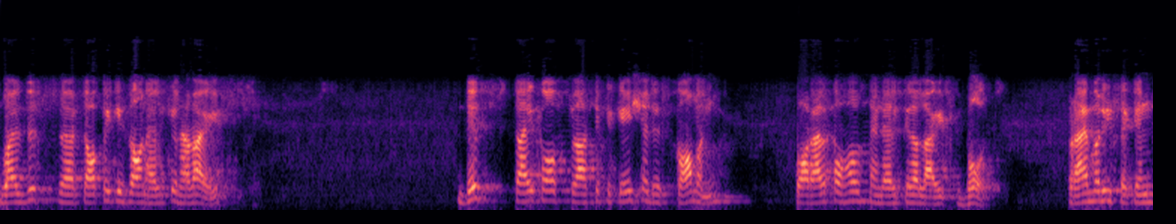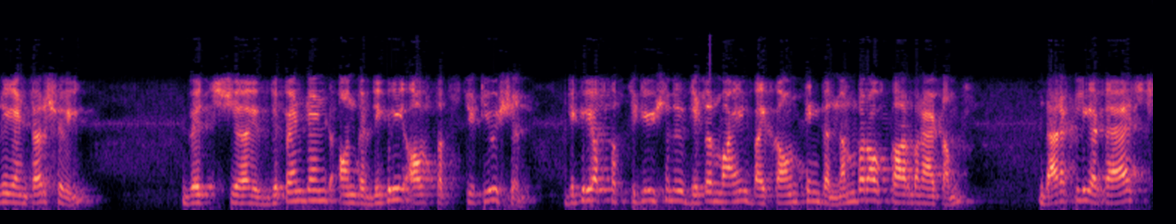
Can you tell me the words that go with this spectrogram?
while this uh, topic is on alkyl halides, this type of classification is common for alcohols and alkyl halides both, primary, secondary and tertiary, which uh, is dependent on the degree of substitution. Degree of substitution is determined by counting the number of carbon atoms directly attached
